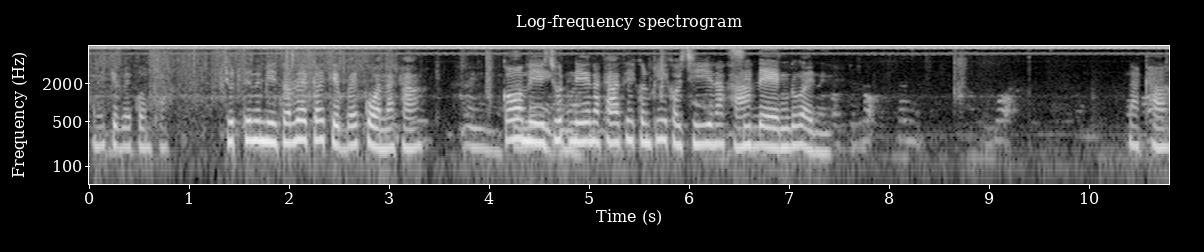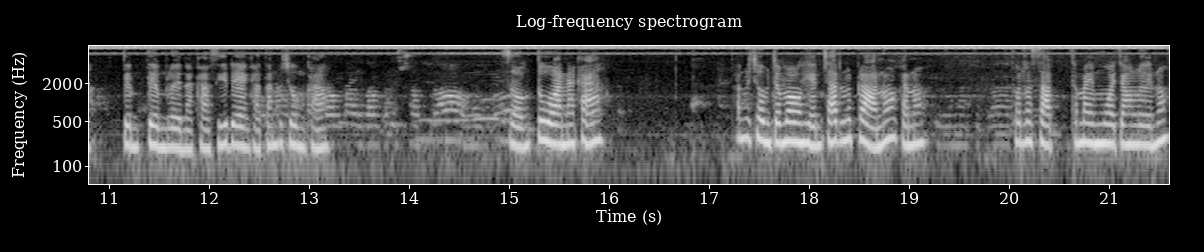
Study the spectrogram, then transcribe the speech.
อันนี้เก็บไว้ก่อนค่ะ ชุดที่ไม่มีตัวเลขก็เก็บไว้ก่อนนะคะ ก็มีชุดนี้นะคะ ที่คุณพี่เขาชี้นะคะสีแดงด้วยนี่นะคะ เต็มเต็มๆเลยนะคะ สีแดงค่ะท่านผู้ชมคะสองตัวนะคะ ท่านผู้ชมจะมองเห็นชัดหรือเปล่าเนาะกันเนาะโทรศัพท์ทำไมมัวจังเลยเนาะ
